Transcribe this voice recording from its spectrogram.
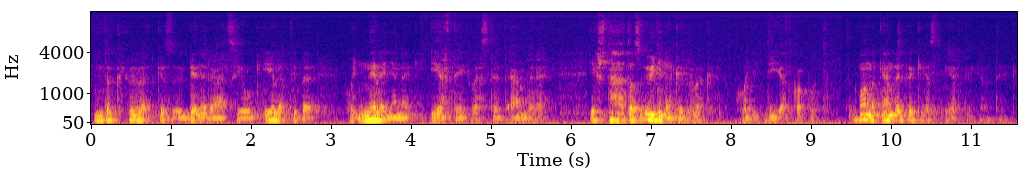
mint a következő generációk életébe, hogy ne legyenek értékvesztett emberek. És tehát az ügynek örülök, hogy díjat kapott vannak emberek, akik ezt értékelték.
